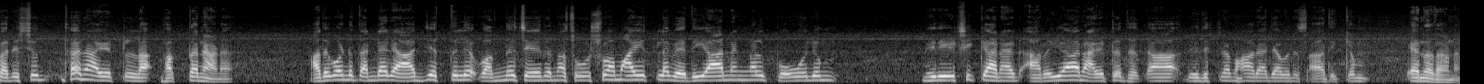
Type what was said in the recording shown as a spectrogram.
പരിശുദ്ധനായിട്ടുള്ള ഭക്തനാണ്. അതുകൊണ്ട് തന്റെ രാജ്യത്തിൽ വന്നു ചേരുന്ന സൂക്ഷ്മമായിട്ടുള്ള വ്യതിയാനങ്ങൾ പോലും നിരീക്ഷിക്കാനായിട്ട് അറിയാനായിട്ട് ആ യുധിഷ്ഠിര മഹാരാജാവിന് സാധിക്കും എന്നതാണ്.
